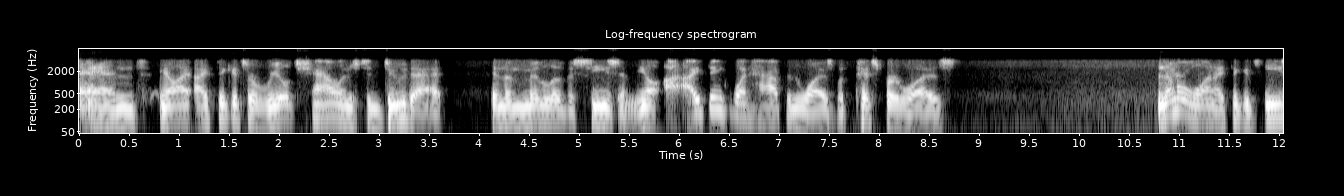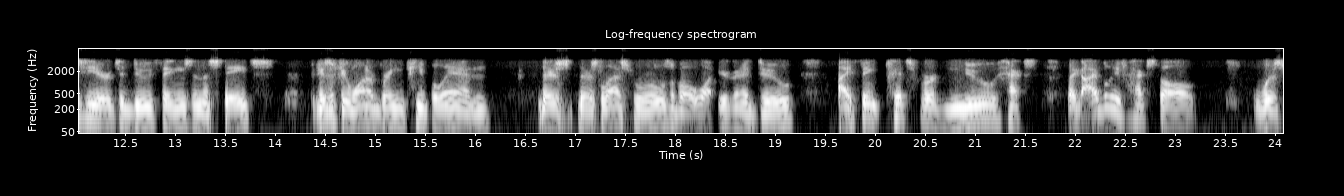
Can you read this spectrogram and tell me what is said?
And you know, I, I think it's a real challenge to do that in the middle of the season. You know, I, I think what happened was with Pittsburgh was number one, I think it's easier to do things in the States because if you want to bring people in, there's there's less rules about what you're going to do. I think Pittsburgh knew Hex like I believe Hextall was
